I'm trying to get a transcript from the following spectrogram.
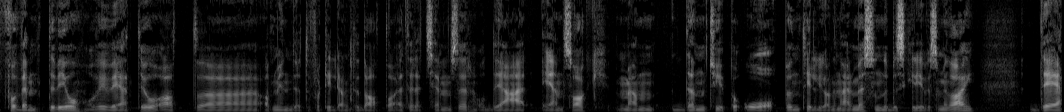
forventer vi jo, og vi vet jo, at, uh, at myndigheter får tilgang til data etter rettskjennelser. Og det er én sak. Men den type åpen tilgang nærmest, som det beskrives som i dag, det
